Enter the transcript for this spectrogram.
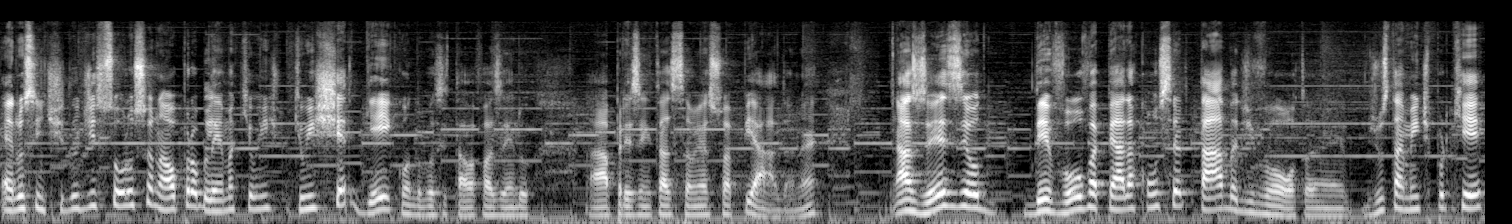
é no sentido de solucionar o problema que eu, que eu enxerguei quando você estava fazendo a apresentação e a sua piada, né? Às vezes eu devolvo a piada consertada de volta, né? justamente porque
